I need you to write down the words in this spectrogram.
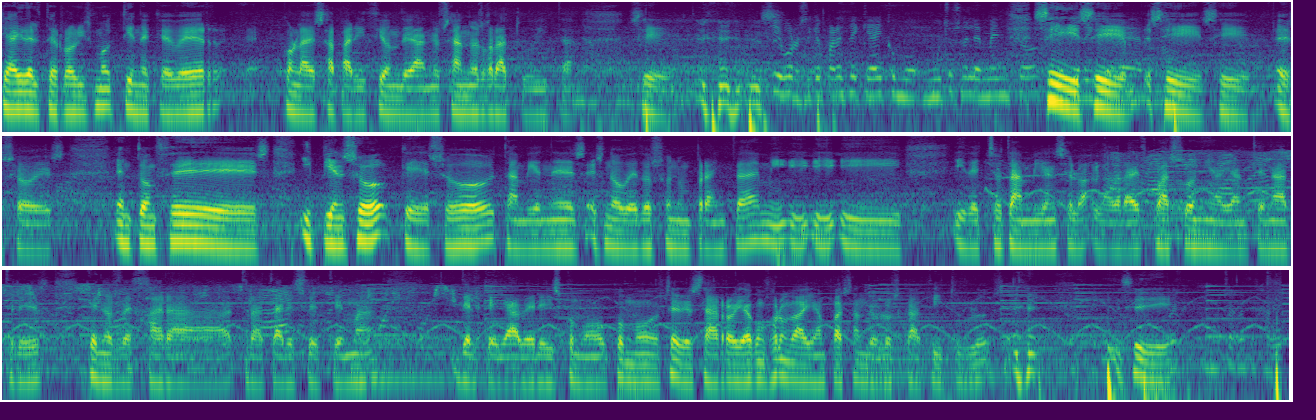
que hay del terrorismo tiene que ver con la desaparición de años, o sea, no es gratuita. Sí. Sí, bueno, sí que parece que hay como muchos elementos. Sí, sí, sí, sí, eso es. Entonces, y pienso que eso también es, es novedoso en un prime time y, y, y, de hecho también se lo, agradezco a Sonia y Antena 3 que nos dejara tratar ese tema del que ya veréis cómo, cómo se desarrolla conforme vayan pasando los capítulos. sí. muchas gracias.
